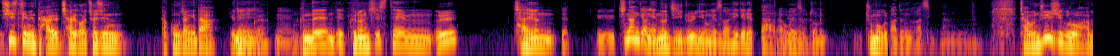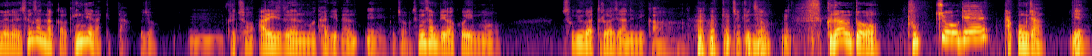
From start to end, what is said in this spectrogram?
시스템이 다, 잘 거쳐진 닭 공장이다 이런 네, 건가요? 네. 근데 이제 그런 시스템을 자연 이제 그 친환경 에너지를 이용해서 해결했다라고 네. 해서 좀 주목을 받은 것 같습니다. 자본주의식으로 하면은 생산 단가가 굉장히 낮겠다. 그죠? 음, 그렇죠. 알이든 뭐 닭이든 네. 그죠? 생산비가 거의 뭐 석유가 들어가지 않으니까 어, 괜찮겠죠. 네. 그 다음 또 북쪽의 닭 공장의 네.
